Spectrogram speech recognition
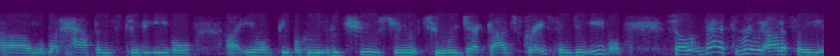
um, what happens to the evil uh, evil people who, who choose to to reject God's grace and do evil. So that's really honestly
